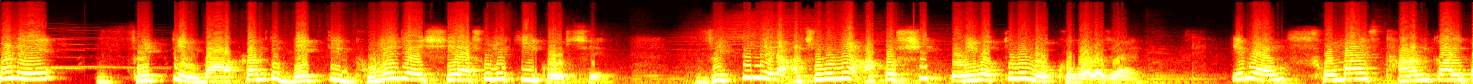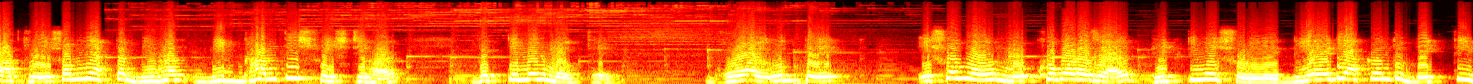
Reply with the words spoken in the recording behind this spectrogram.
মানে ভিকটিম বা আক্রান্ত ব্যক্তি ভুলে যায় সে আসলে কি করছে। ভিকটিমের আচরণে আকস্মিক পরিবর্তনও লক্ষ্য করা যায়। এবং সময়, স্থান, কাল, পাত্র, এসব নিয়ে একটা বিভ্রান- বিভ্রান্তির সৃষ্টি হয়। ভিকটিমের মধ্যে। ভয় উদ্বেগ, এসবও লক্ষ্য করা যায় ভিকটিমের শরীরে ডিআইডি আক্রান্ত ব্যক্তি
